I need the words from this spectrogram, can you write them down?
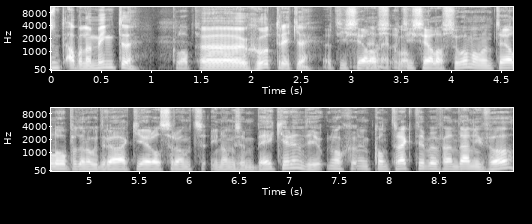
12.000 abonnementen klopt. eh goed trekken. Het is, zelfs, het is zelfs zo. Momenteel lopen er nog drie kerels rond in onze bekeren die ook nog een contract hebben van dat niveau.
